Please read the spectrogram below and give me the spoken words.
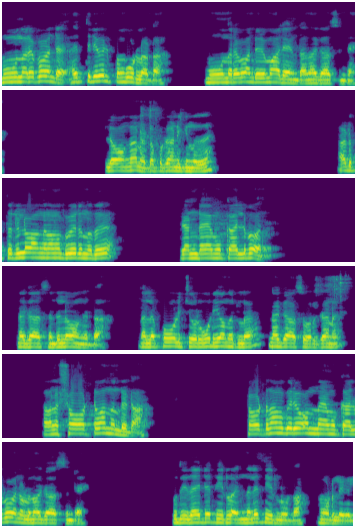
മൂന്നര പവന്റെ അത് ഇത്തിരി വലിപ്പം കൂടുതലാട്ടാ. മൂന്നര പവന്റെ ഒരു മാലയുണ്ടാ നഗാസിന്റെ. ലോങ് ആണ് കേട്ടോ കാണിക്കുന്നത്. അടുത്തൊരു ലോങ് നമുക്ക് വരുന്നത് രണ്ടേ മുക്കാലിൽ പവൻ. നഗാസിന്റെ ലോങ് ഇട്ടാ. നല്ല പോളിച്ചോട് കൂടി വന്നിട്ടുള്ള നഗാസ് വർക്കാണ് അതുപോലെ ഷോർട്ട് വന്നിട്ടുണ്ട് കേട്ടാ. ഷോർട്ട് നമുക്കൊരു ഒന്നേ മുക്കാൽ പവനുള്ളൂ നജാസിന്റെ പുതിയതായിട്ട് എത്തിയിട്ടുള്ള ഇന്നലെ എത്തിയിട്ടുള്ളൂ കേട്ടോ മോഡലുകൾ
